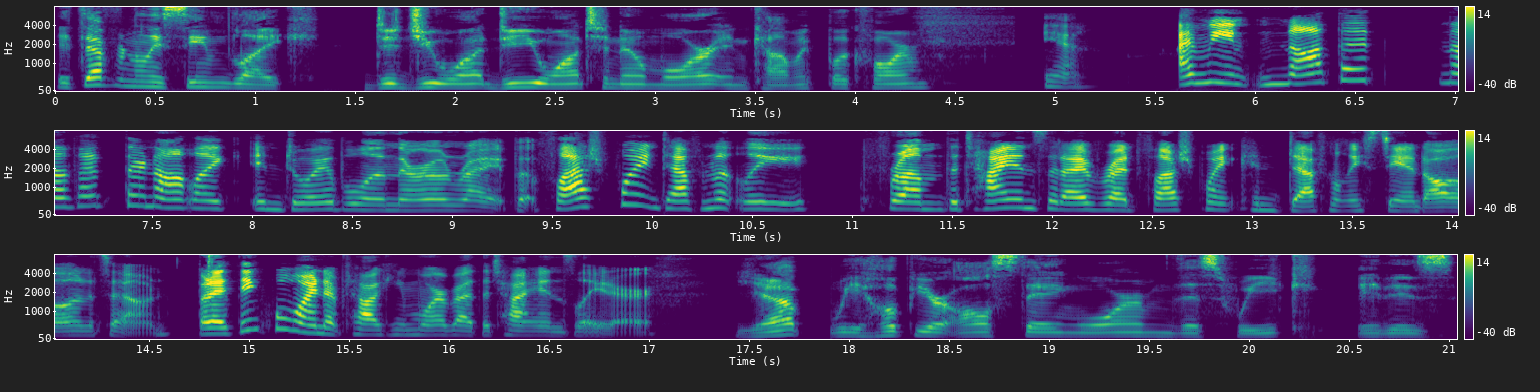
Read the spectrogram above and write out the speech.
it definitely seemed like did you want do you want to know more in comic book form? Yeah. I mean, not that not that they're not like enjoyable in their own right, but Flashpoint definitely from the tie-ins that I've read, Flashpoint can definitely stand all on its own. But I think we'll wind up talking more about the tie-ins later. Yep. We hope you're all staying warm this week. It is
